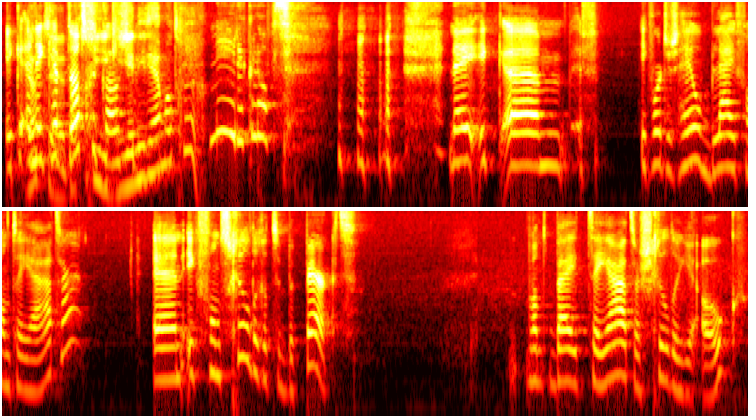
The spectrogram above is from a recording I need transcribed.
ik, en ik eh, heb dat, zie gekozen. ik hier niet helemaal terug. Nee, dat klopt. nee, ik, ehm, ik word dus heel blij van theater. En ik vond schilderen te beperkt. Want bij theater schilder je ook.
